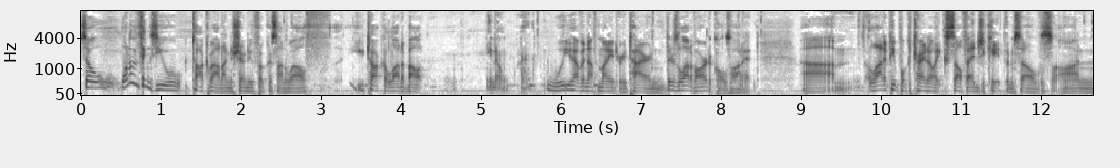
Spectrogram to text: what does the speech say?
So, one of the things you talk about on your show, New Focus on Wealth, you talk a lot about, you know, will you have enough money to retire? And there's a lot of articles on it. Um, a lot of people try to like self educate themselves on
